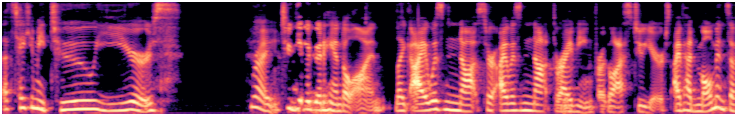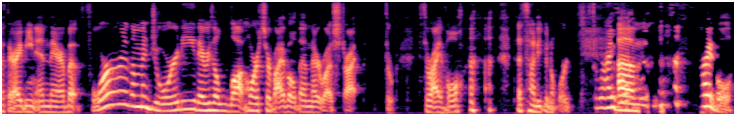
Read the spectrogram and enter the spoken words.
That's taken me 2 years right to get a good handle on like i was not sir i was not thriving for the last two years i've had moments of thriving in there but for the majority there was a lot more survival than there was th- thrival. That's not even a word. Thrival. Um, thrival.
